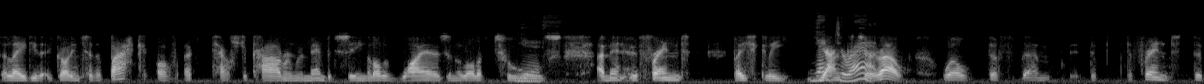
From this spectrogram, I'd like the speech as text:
the lady that got into the back of a Telstra car and remembered seeing a lot of wires and a lot of tools, Yes. and then her friend basically Yanked yanked, her her, out. out. Well, the um, the the friend, the,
